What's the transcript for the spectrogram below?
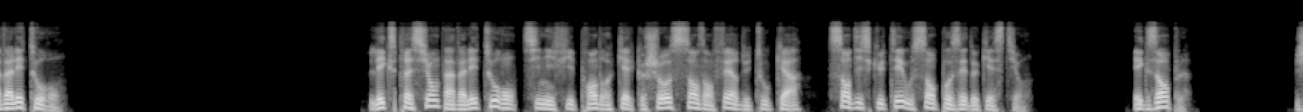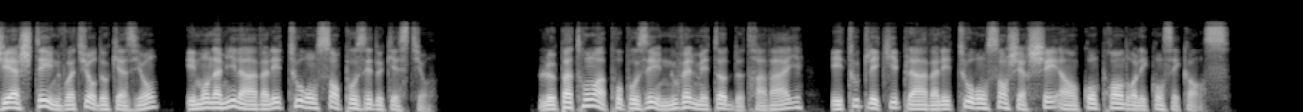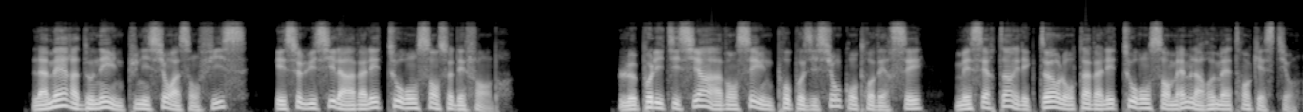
Avaler tout rond. L'expression avaler tout rond signifie prendre quelque chose sans en faire du tout cas, sans discuter ou sans poser de questions. Exemple. J'ai acheté une voiture d'occasion, et mon ami l'a avalé tout rond sans poser de questions. Le patron a proposé une nouvelle méthode de travail, et toute l'équipe l'a avalé tout rond sans chercher à en comprendre les conséquences. La mère a donné une punition à son fils, et celui-ci l'a avalé tout rond sans se défendre. Le politicien a avancé une proposition controversée, mais certains électeurs l'ont avalé tout rond sans même la remettre en question.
